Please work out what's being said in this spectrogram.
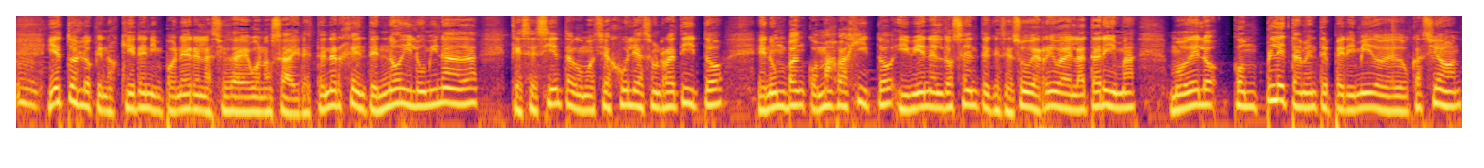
Mm. Y esto es lo que nos quieren imponer en la ciudad de Buenos Aires. Tener gente no iluminada que se sienta, como decía Julia hace un ratito, en un banco más bajito y viene el docente que se sube arriba de la tarima, modelo completamente perimido de educación,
